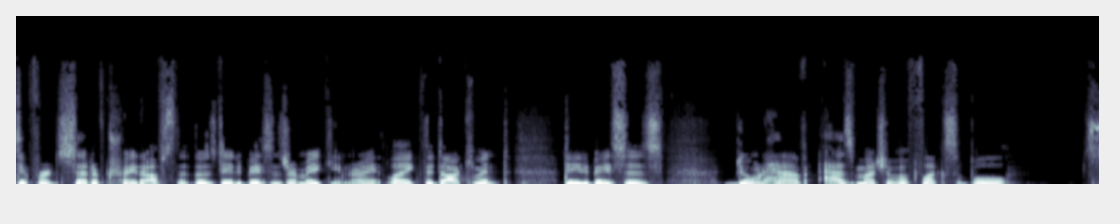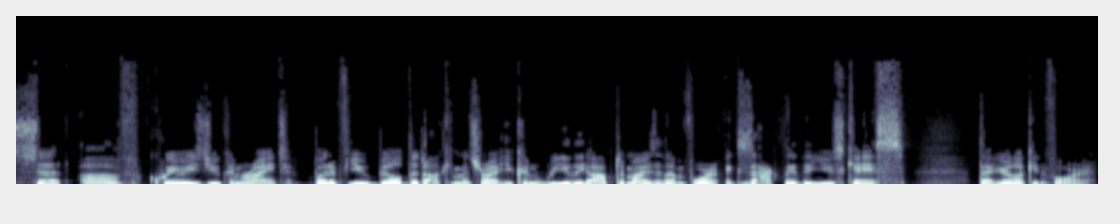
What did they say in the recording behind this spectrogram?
different set of trade offs that those databases are making, right? Like the document databases don't have as much of a flexible set of queries you can write. But if you build the documents right, you can really optimize them for exactly the use case that you're looking for.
